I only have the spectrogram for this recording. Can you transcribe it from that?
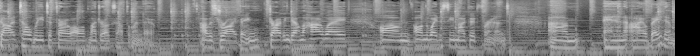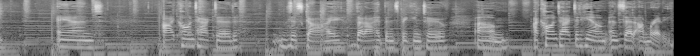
God told me to throw all of my drugs out the window. I was driving, driving down the highway on, on the way to see my good friend. Um, and I obeyed him. And I contacted this guy that I had been speaking to. Um, I contacted him and said, I'm ready.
